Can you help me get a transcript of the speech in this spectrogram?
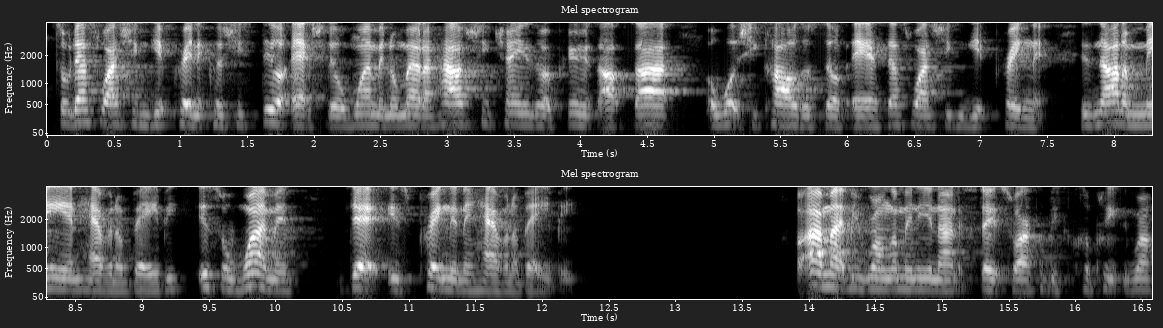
So that's why she can get pregnant because she's still actually a woman, no matter how she changes her appearance outside or what she calls herself as. That's why she can get pregnant. It's not a man having a baby, it's a woman that is pregnant and having a baby. I might be wrong. I'm in the United States, so I could be completely wrong.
